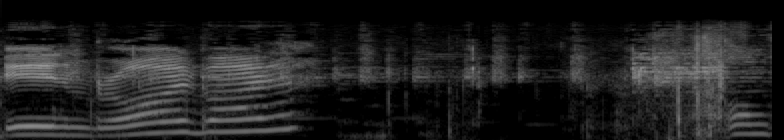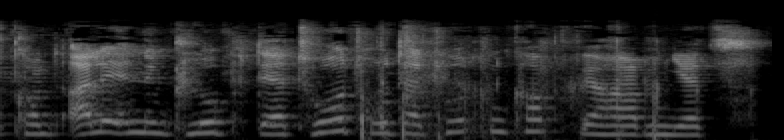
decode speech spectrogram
In Brawl Ball. Und kommt alle in den Club der Tod, roter Totenkopf. Wir haben jetzt.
